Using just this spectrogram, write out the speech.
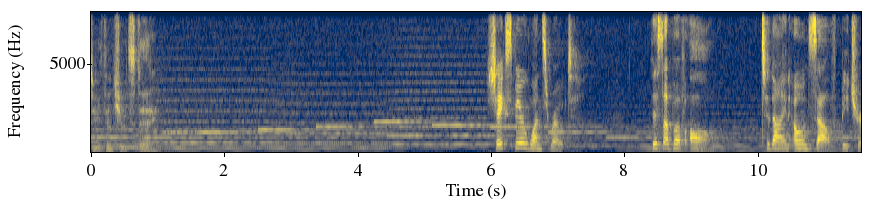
do you think she would stay? Shakespeare once wrote, This above all, to thine own self be true.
